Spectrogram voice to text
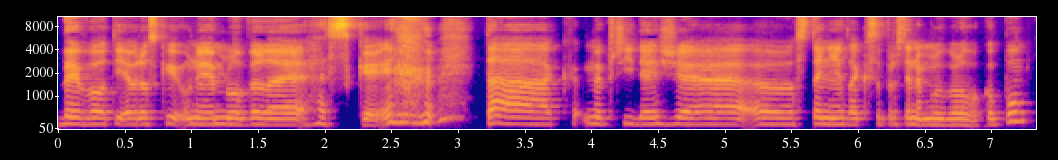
by o té Evropské unii mluvili hezky, tak mi přijde, že uh, stejně tak se prostě nemluvilo o kopu.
